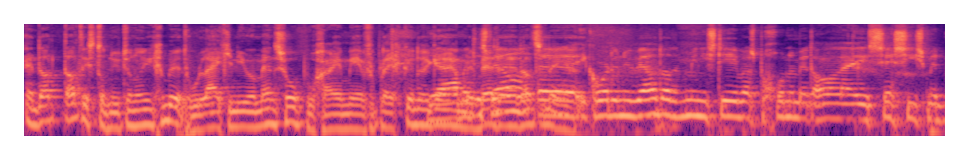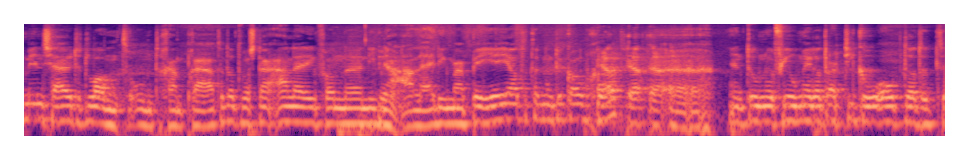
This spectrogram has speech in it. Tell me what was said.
En dat, dat is tot nu toe nog niet gebeurd. Hoe leid je nieuwe mensen op? Hoe ga je meer verpleegkundigen Ja, krijgen? maar het is en wel. dat soort eh, ik hoorde nu wel dat het ministerie was begonnen met allerlei sessies met mensen uit het land om te gaan praten. Dat was naar aanleiding van, eh, niet naar aanleiding, maar PJ had het er natuurlijk over ja, gehad. ja, ja, ja. En toen eh, viel mij dat artikel op dat, het,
